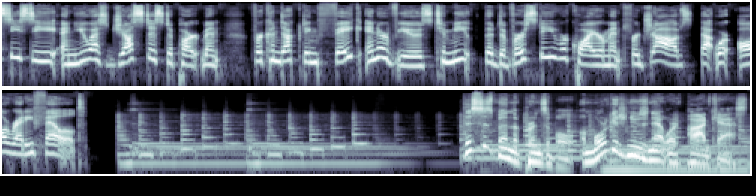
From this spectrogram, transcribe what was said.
SEC and U.S. Justice Department for conducting fake interviews to meet the diversity requirement for jobs that were already filled. This has been The Principal, a Mortgage News Network podcast.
